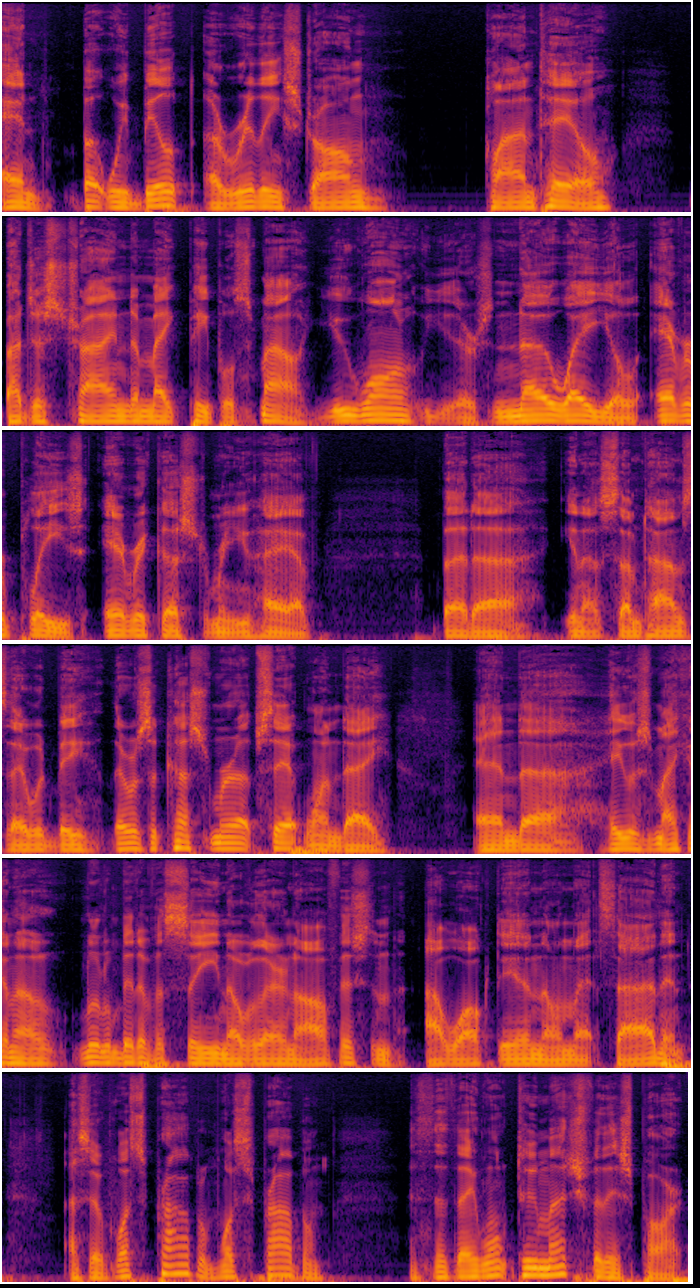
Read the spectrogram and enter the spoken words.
and but we built a really strong clientele by just trying to make people smile. You want there's no way you'll ever please every customer you have but uh, you know, sometimes there would be there was a customer upset one day, and uh, he was making a little bit of a scene over there in the office. And I walked in on that side, and I said, "What's the problem? What's the problem?" I said, "They want too much for this part."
